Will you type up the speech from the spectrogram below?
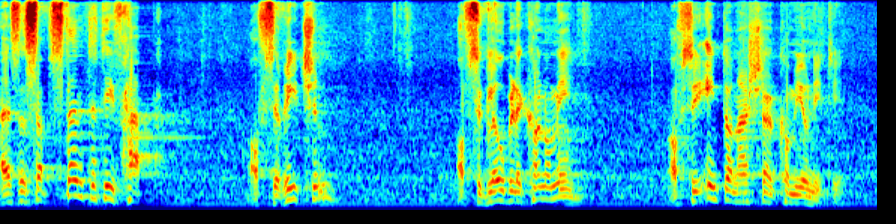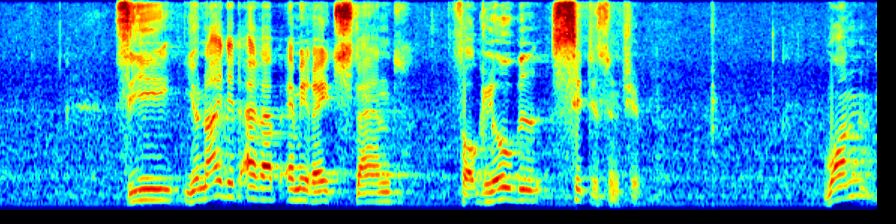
as a substantive hub of the region, of the global economy, of the international community. The United Arab Emirates stand for global citizenship. One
